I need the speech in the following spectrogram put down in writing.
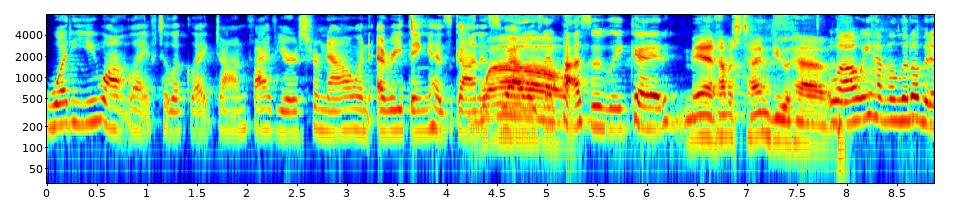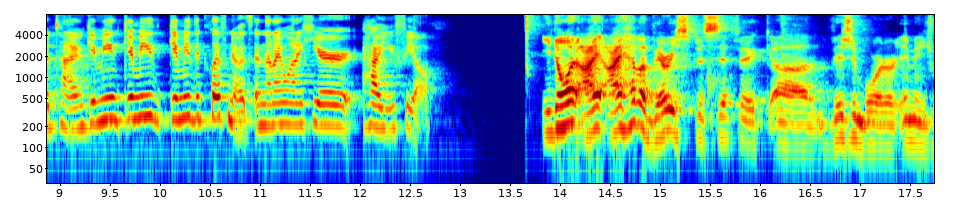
what do you want life to look like, John, five years from now when everything has gone as well as Wow. it possibly could? Man, how much time do you have? Well, we have a little bit of time. Give me, give me, give me the cliff notes, and then I want to hear how you feel. you know what? I, I have a very specific uh, vision board or image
